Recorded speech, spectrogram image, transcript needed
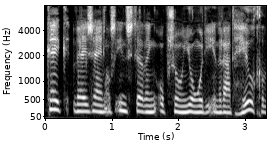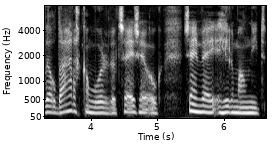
kijk, wij zijn als instelling op zo'n jongen die inderdaad heel gewelddadig kan worden. Dat zei zij ook, zijn wij helemaal niet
